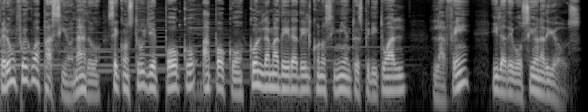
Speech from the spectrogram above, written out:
pero un fuego apasionado se construye poco a poco con la madera del conocimiento espiritual, la fe y la devoción a Dios.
